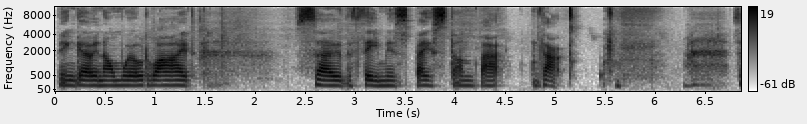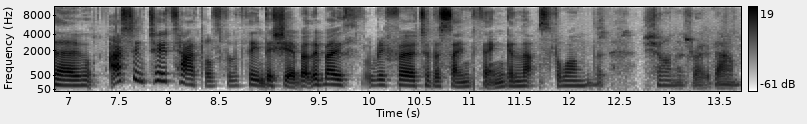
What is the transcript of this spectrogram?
been going on worldwide. So the theme is based on that. that. so I've seen two titles for the theme this year, but they both refer to the same thing, and that's the one that Sian has wrote down.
